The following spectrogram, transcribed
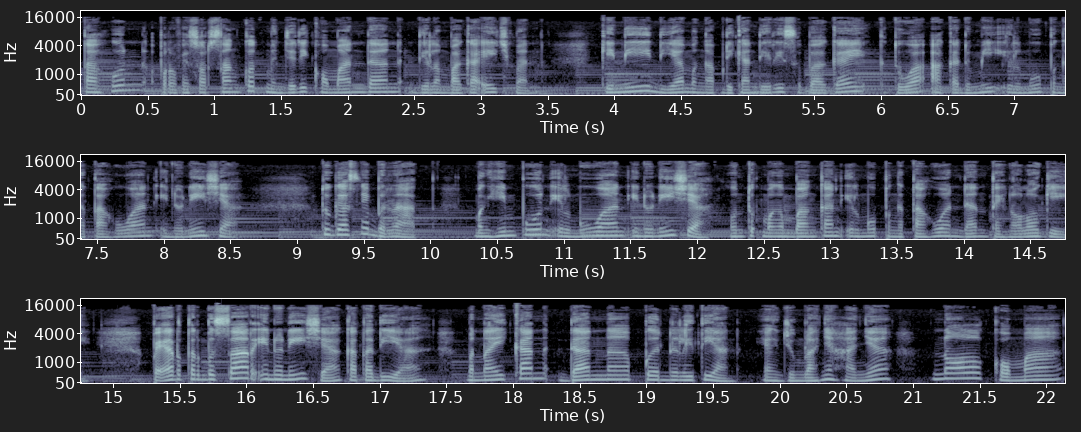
tahun, Profesor Sangkut menjadi komandan di lembaga Eichmann. Kini dia mengabdikan diri sebagai Ketua Akademi Ilmu Pengetahuan Indonesia. Tugasnya berat, menghimpun ilmuwan Indonesia untuk mengembangkan ilmu pengetahuan dan teknologi. PR terbesar Indonesia, kata dia, menaikkan dana penelitian yang jumlahnya hanya 0,02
